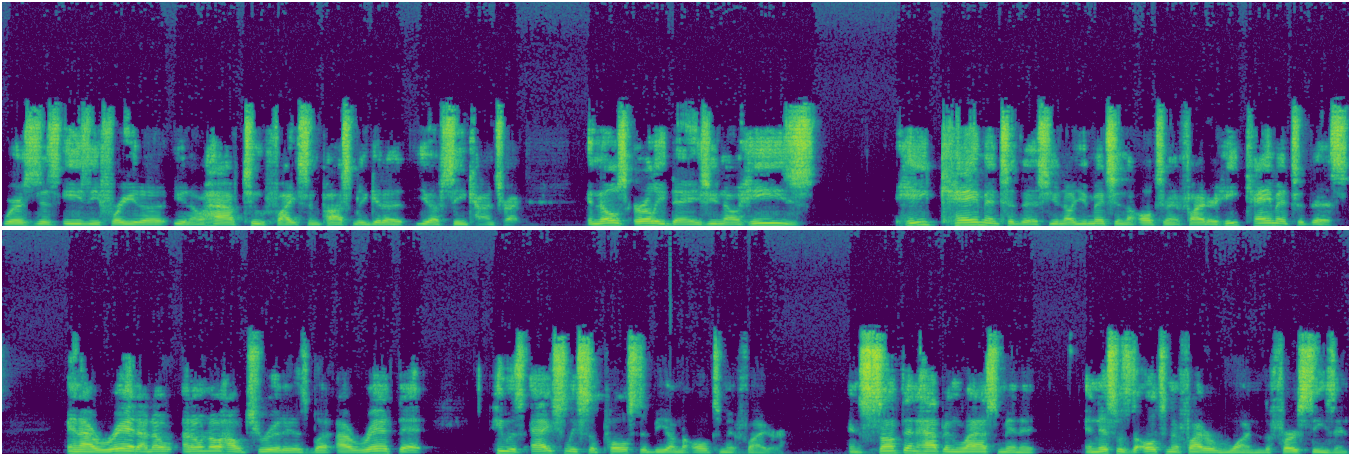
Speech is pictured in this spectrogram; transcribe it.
where it's just easy for you to, you know, have two fights and possibly get a UFC contract. In those early days, you know, he's he came into this, you know, you mentioned the ultimate fighter. He came into this and I read, I don't I don't know how true it is, but I read that he was actually supposed to be on the ultimate fighter. And something happened last minute, and this was the Ultimate Fighter 1, the first season.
